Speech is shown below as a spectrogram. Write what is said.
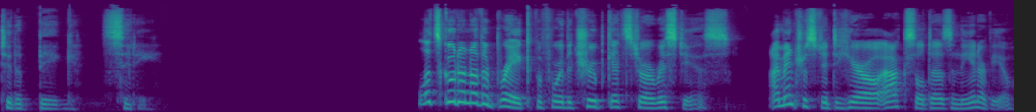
to the big city. Let's go to another break before the troupe gets to Aristeus. I'm interested to hear how Axel does in the interview.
